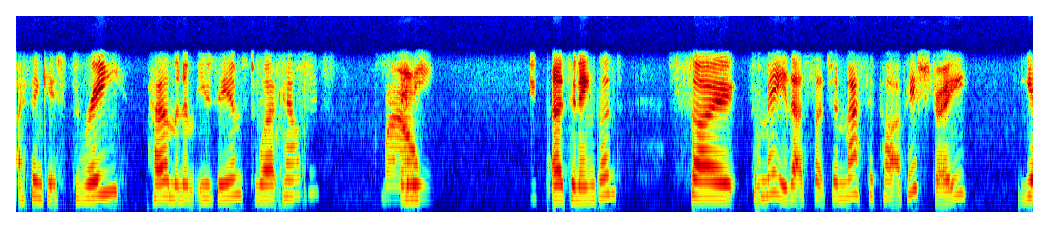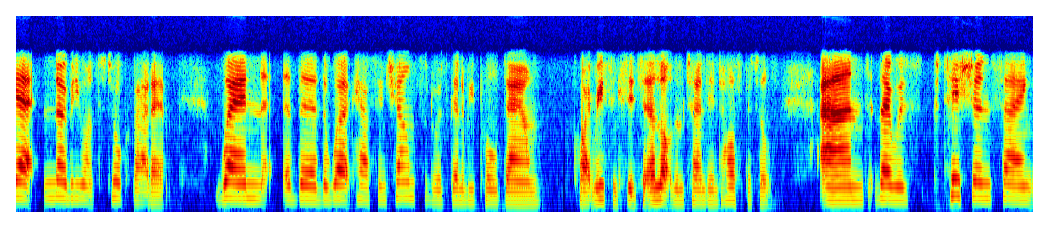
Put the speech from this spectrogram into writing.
I think it's three permanent museums to workhouses in Wow. the, that's in England. So for me, that's such a massive part of history, yet nobody wants to talk about it. When the the workhouse in Chelmsford was going to be pulled down quite recently, because a lot of them turned into hospitals, and there was petitions saying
